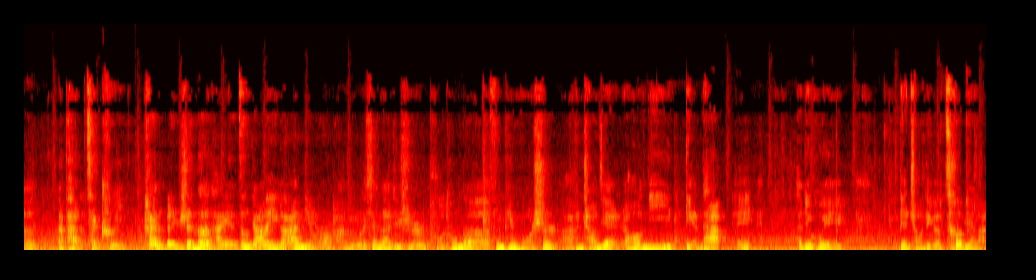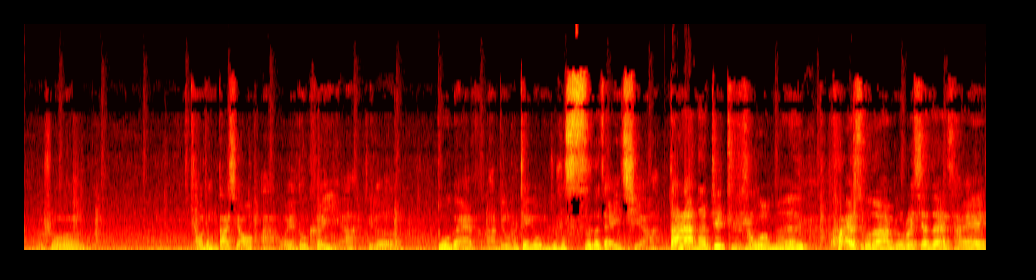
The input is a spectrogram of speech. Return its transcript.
呃 iPad 才可以。Pad 本身呢，它也增加了一个按钮啊，比如说现在这是普通的分屏模式啊，很常见。然后你一点它，哎，它就会变成这个侧边栏。比如说调整大小啊，我也都可以啊。这个多个 App 啊，比如说这个我们就是四个在一起啊。当然呢，这只是我们快速的啊，比如说现在才。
